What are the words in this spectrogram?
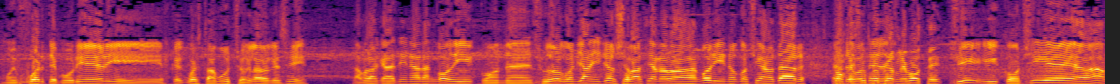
Muy fuerte Pourier y es que cuesta mucho, claro que sí. La bola que la tiene Arangodi con eh, su duelo con Gianni John se va hacia la Arangodi, no consigue anotar el Coge su rebote. propio rebote. Sí, y consigue, ah,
